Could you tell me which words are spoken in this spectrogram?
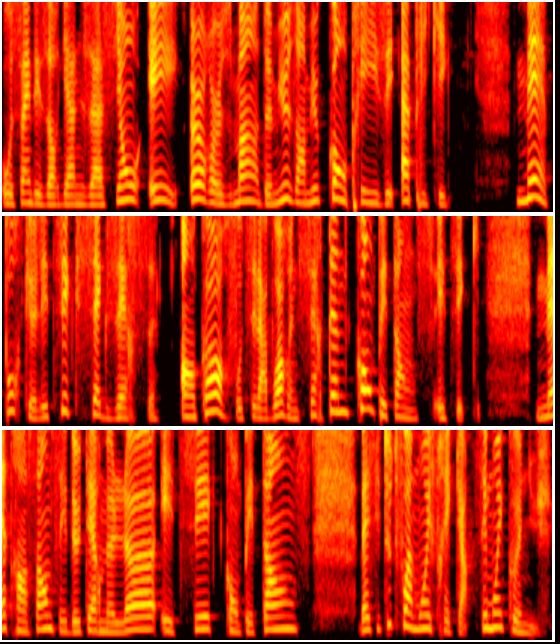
au sein des organisations et, heureusement, de mieux en mieux comprise et appliquée. Mais pour que l'éthique s'exerce, encore faut-il avoir une certaine compétence éthique. Mettre ensemble ces deux termes-là, éthique, compétence, ben, c'est toutefois moins fréquent, c'est moins connu.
